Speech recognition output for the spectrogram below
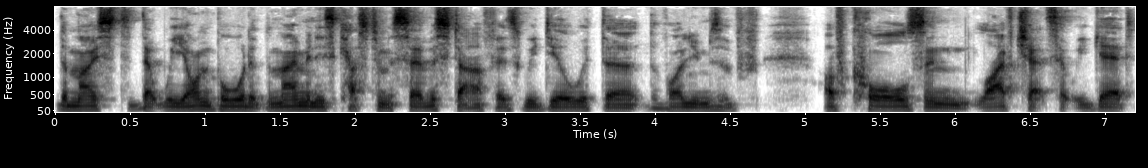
the most that we onboard at the moment is customer service staff as we deal with the the volumes of of calls and live chats that we get,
